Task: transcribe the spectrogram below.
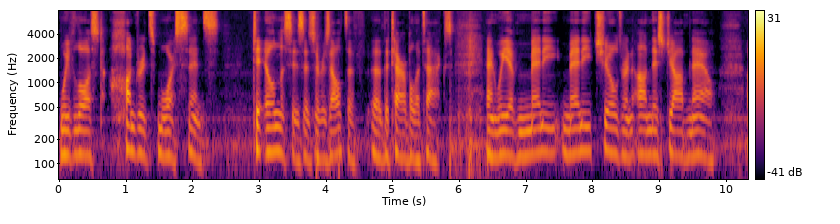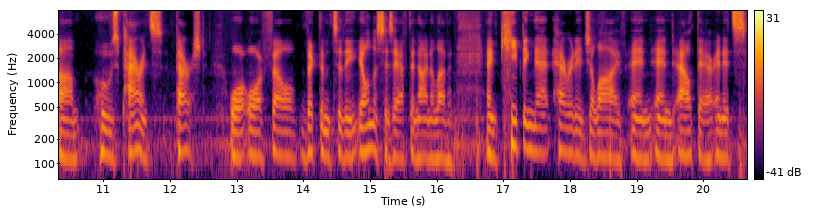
We've lost hundreds more since to illnesses as a result of uh, the terrible attacks. And we have many, many children on this job now um, whose parents perished or, or fell victim to the illnesses after 9-11 and keeping that heritage alive and, and out there. And it's,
